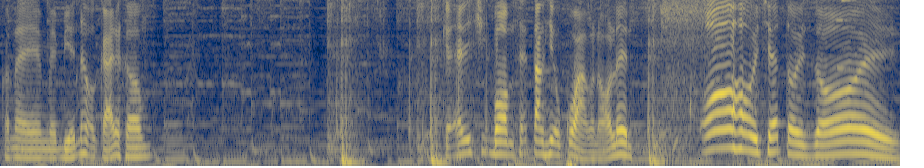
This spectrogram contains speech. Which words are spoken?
con này mày biến hậu cái được không? Cái electric bomb sẽ tăng hiệu quả của nó lên. Ô oh, chết tôi rồi.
